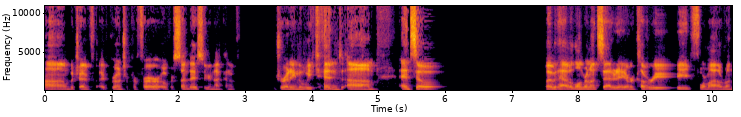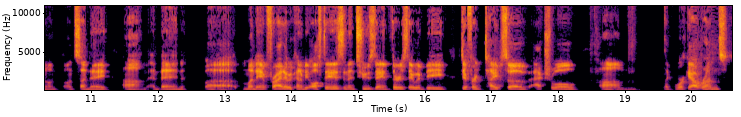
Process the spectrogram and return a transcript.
um, which I've I've grown to prefer over Sunday. So you're not kind of dreading the weekend. Um, and so I would have a long run on Saturday, a recovery four mile run on on Sunday, um, and then uh, Monday and Friday would kind of be off days, and then Tuesday and Thursday would be different types of actual um, like workout runs.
